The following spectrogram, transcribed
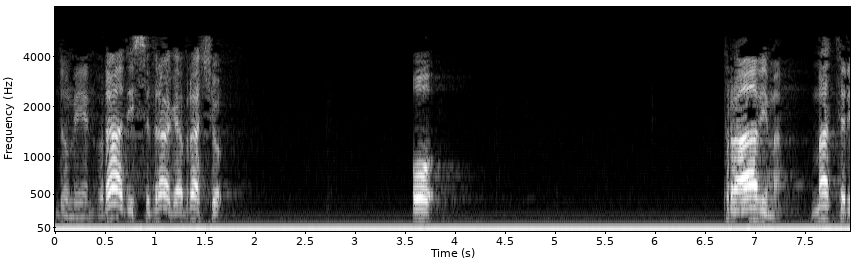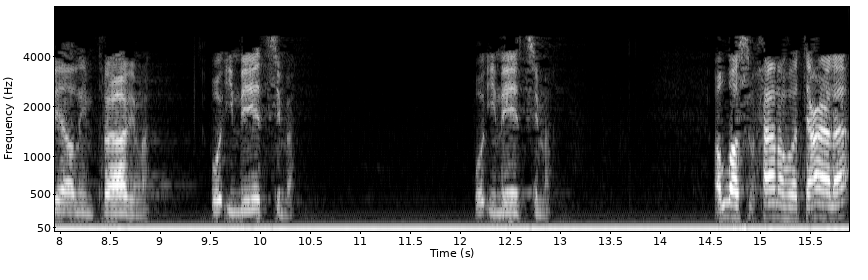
domenu. Radi se draga braćo o pravima, materijalnim pravima, o imecima, o imecima. Allah subhanahu wa ta'ala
